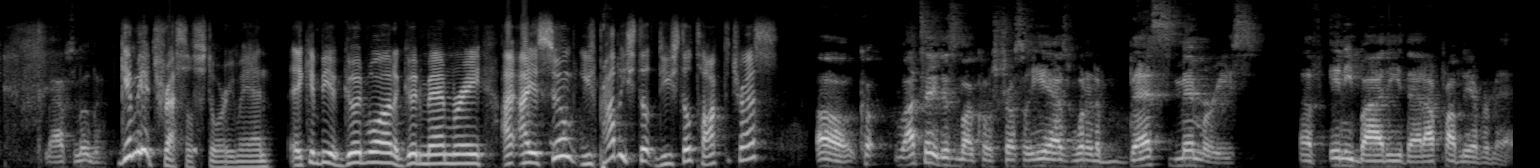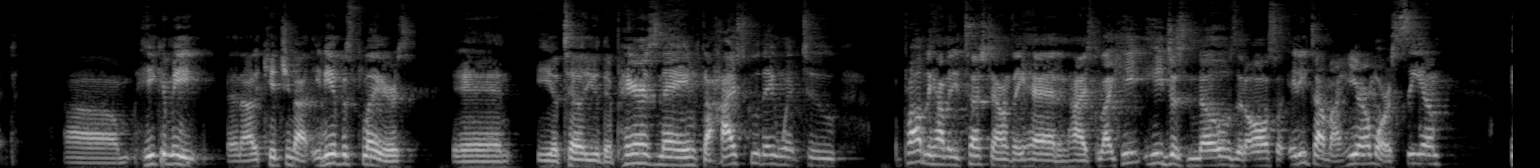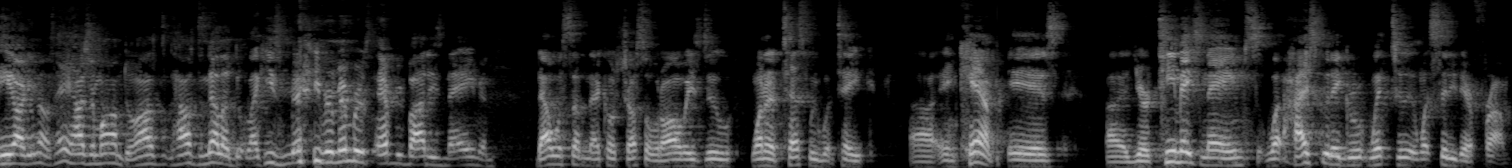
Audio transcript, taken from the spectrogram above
Absolutely. Give me a Tressel story, man. It can be a good one, a good memory. I, I assume you probably still do. You still talk to Tress? Oh, I'll tell you this about Coach Tressel. He has one of the best memories of anybody that I've probably ever met. Um, he can meet, and I kid you not, any of his players, and he'll tell you their parents' names, the high school they went to, probably how many touchdowns they had in high school. Like he he just knows it all. So anytime I hear him or see him, he already knows. Hey, how's your mom doing? How's how's Danella doing? Like he's he remembers everybody's name, and that was something that Coach Tressel would always do. One of the tests we would take uh, in camp is uh, your teammates' names, what high school they grew, went to, and what city they're from.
